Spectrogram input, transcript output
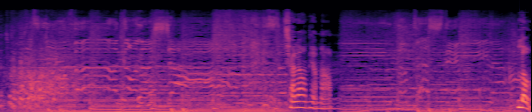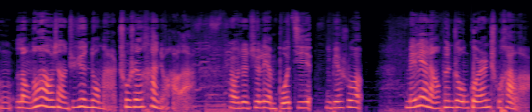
前两天嘛，冷冷的话，我想去运动嘛，出身汗就好了。然后我就去练搏击。你别说，没练两分钟，果然出汗了。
